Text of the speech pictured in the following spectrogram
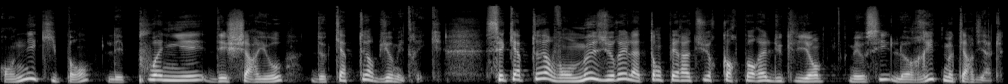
en équipant les poignées des chariots de capteurs biométriques. Ces capteurs vont mesurer la température corporelle du client, mais aussi le rythme cardiaque,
